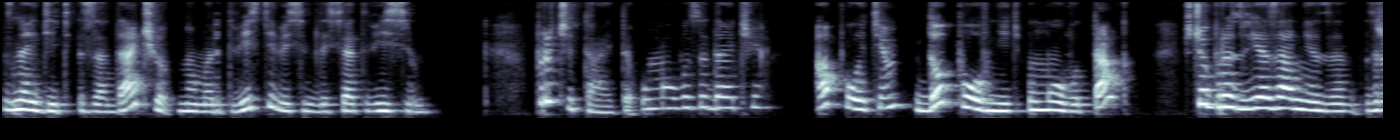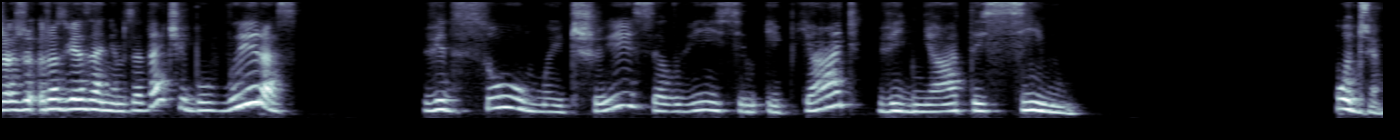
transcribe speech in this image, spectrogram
Знайдіть задачу номер 288. Прочитайте умову задачі, а потім доповніть умову так, щоб розв'язання розв'язанням задачі був вираз від суми чисел 8 і 5 відняти 7. Отже,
